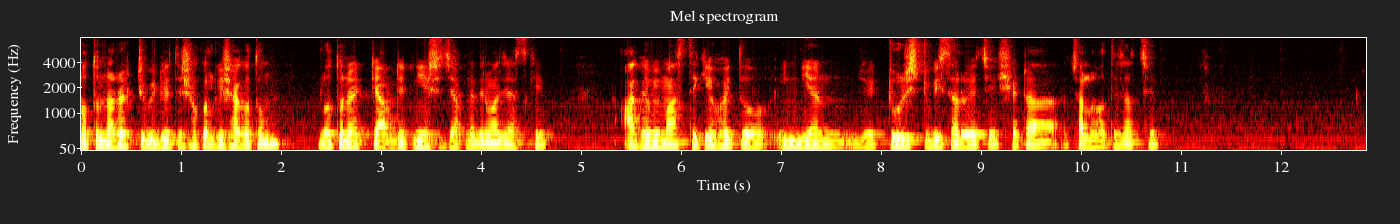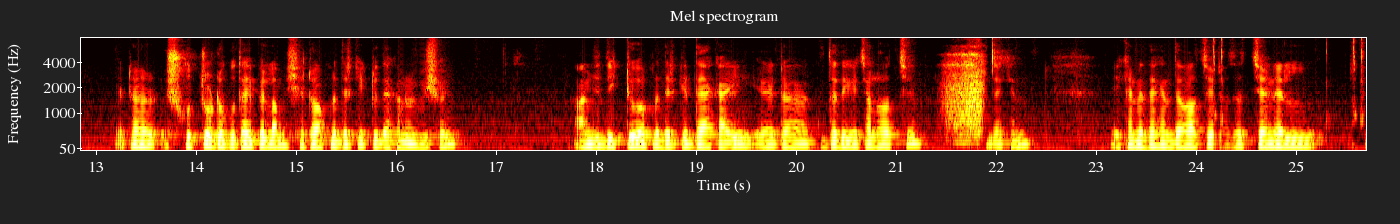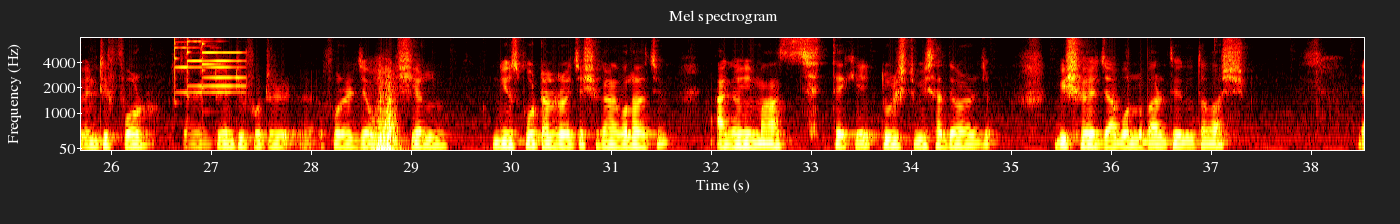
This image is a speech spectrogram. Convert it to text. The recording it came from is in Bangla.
নতুন আরও একটি ভিডিওতে সকলকে স্বাগতম। নতুন একটি আপডেট নিয়ে এসেছি আপনাদের মাঝে আজকে। আগামী মাস থেকে হয়তো ইন্ডিয়ান যে ট্যুরিস্ট ভিসা রয়েছে, সেটা চালু হতে যাচ্ছে। এটার সূত্রটা কোথায় পেলাম, সেটাও আপনাদেরকে একটু দেখানোর বিষয়। আমি যদি একটু আপনাদেরকে দেখাই, এটা কোথা থেকে চালু হচ্ছে? দেখেন, এখানে দেখেন দেওয়া হচ্ছে এটা হচ্ছে channel twenty four channel twenty ফোরের ফোরের যে অফিসিয়াল নিউজ পোর্টাল রয়েছে, সেখানে বলা হয়েছে, আগামী মাস থেকে ট্যুরিস্ট ভিসা দেওয়ার বিষয়ে যা বলল ভারতীয় দূতাবাস।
